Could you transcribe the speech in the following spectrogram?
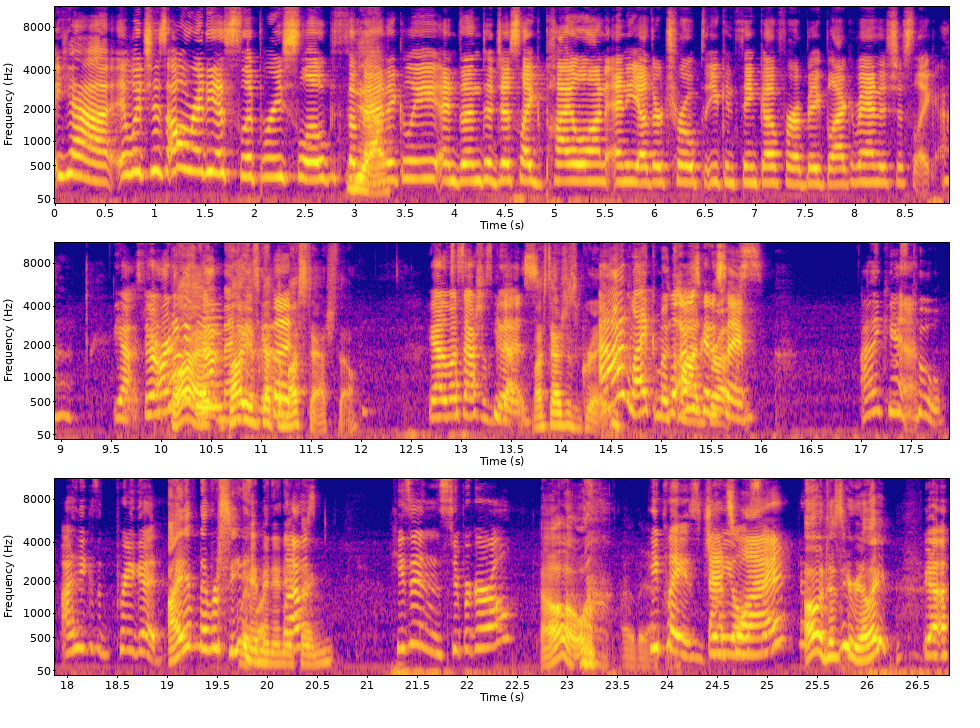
yeah, it, which is already a slippery slope thematically, and then to just like pile on any other trope that you can think of for a big black man, it's just like. ah. Yeah, there aren't even that But many. Body's of got them. the mustache though. Yeah, the mustache is He good. does. Mustache is great. And I like Mehcad I was gonna say- I think he's Yeah. cool. I think he's pretty good. I have never seen Wait, him what? in Well, I was- anything. He's in Supergirl. Oh. Oh, they He plays Jimmy That's Olsen. why. Oh, does he really? Yeah.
